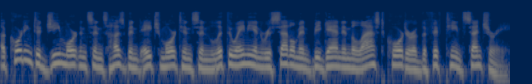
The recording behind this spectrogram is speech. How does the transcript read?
According to G. Mortensen's husband H. Mortensen Lithuanian resettlement began in the last quarter of the 15th century.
